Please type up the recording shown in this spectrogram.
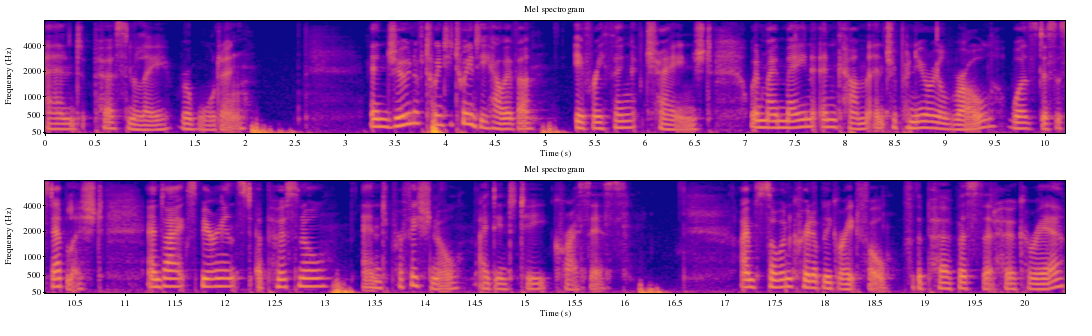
and personally rewarding. In June of 2020, however, everything changed when my main income entrepreneurial role was disestablished and I experienced a personal and professional identity crisis. I'm so incredibly grateful for the purpose that her career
